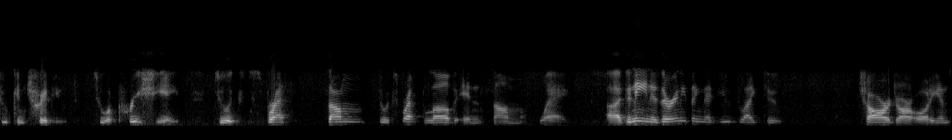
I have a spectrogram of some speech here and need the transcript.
to contribute, to appreciate, to express some, to express love in some way. Uh, Deneen, is there anything that you'd like to charge our audience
